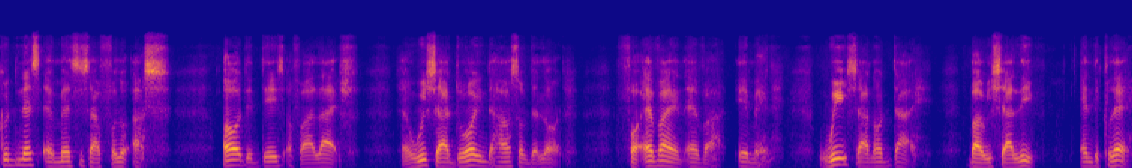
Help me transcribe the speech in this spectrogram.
goodness and mercy shall follow us all the days of our lives, and we shall dwell in the house of the Lord forever and ever. Amen. We shall not die but we shall live and declare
